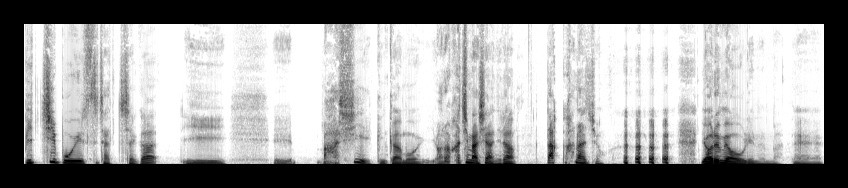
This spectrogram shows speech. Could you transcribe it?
비치 보이스 자체가 이, 이 맛이 그러니까 뭐 여러 가지 맛이 아니라 딱 하나죠. 여름에 어울리는 맛. 네.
